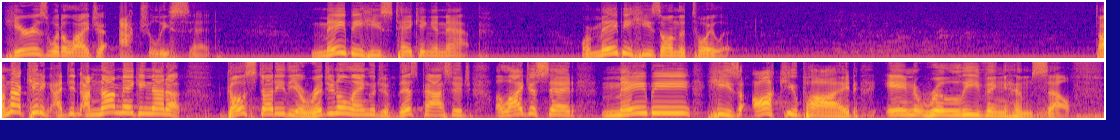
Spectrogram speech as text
here is what Elijah actually said Maybe he's taking a nap, or maybe he's on the toilet. I'm not kidding. I didn't, I'm not making that up. Go study the original language of this passage. Elijah said, maybe he's occupied in relieving himself.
